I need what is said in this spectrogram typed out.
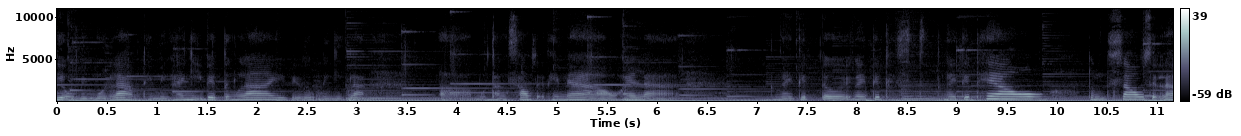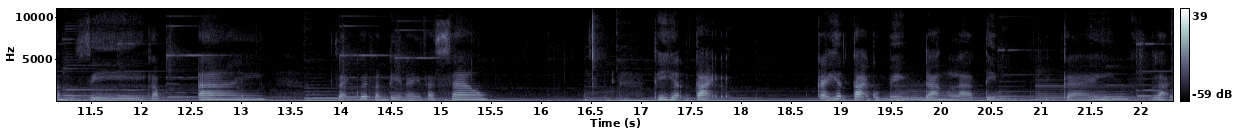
điều mình muốn làm thì mình hay nghĩ về tương lai. Ví dụ mình nghĩ là uh, một tháng sau sẽ thế nào? Hay là ngày tiếp tới ngày tiếp ngày tiếp theo tuần sau sẽ làm gì gặp ai giải quyết vấn đề này ra sao? Thì hiện tại cái hiện tại của mình đang là tìm những cái giải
